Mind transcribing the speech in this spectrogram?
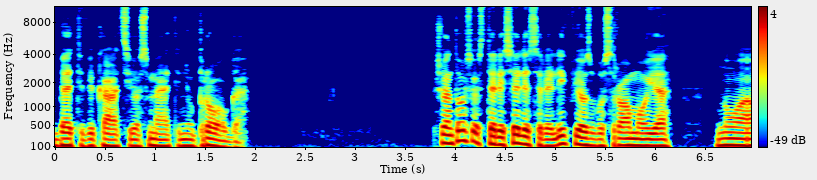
beatifikacijos metinių proga. Šventosios Teresėlės relikvijos bus Romoje nuo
